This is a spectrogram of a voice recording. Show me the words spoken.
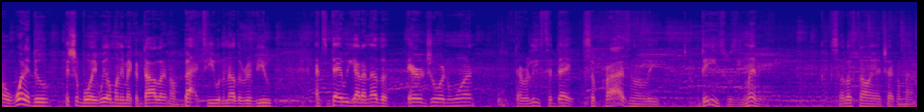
what it do? It's your boy Will Money Make a Dollar, and I'm back to you with another review. And today we got another Air Jordan 1 that released today. Surprisingly, these was limited. So let's go ahead and check them out.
